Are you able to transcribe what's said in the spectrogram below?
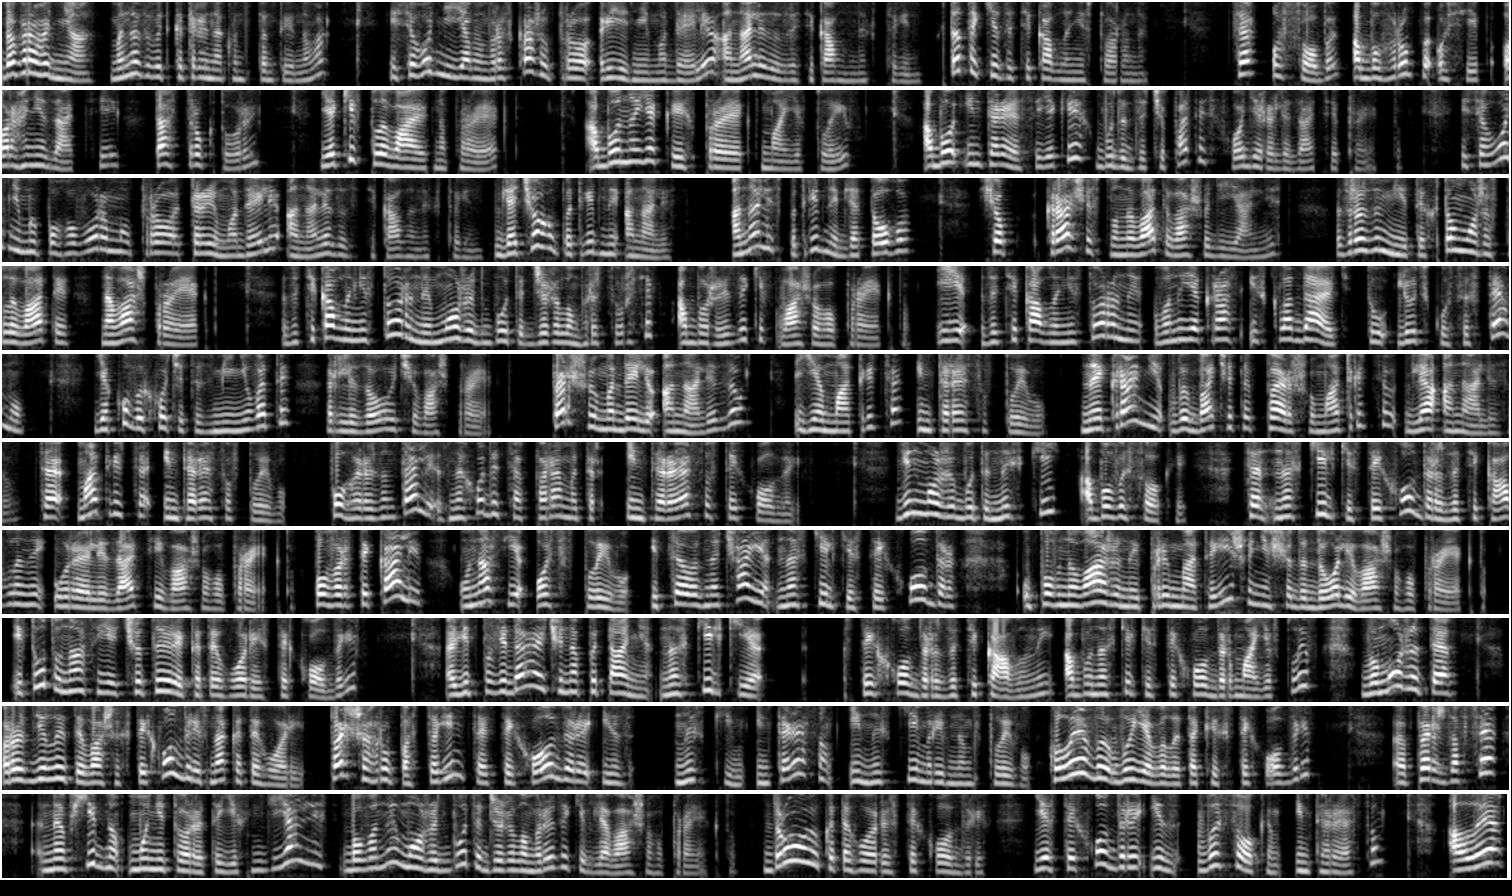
Доброго дня! Мене звуть Катерина Константинова, і сьогодні я вам розкажу про різні моделі аналізу зацікавлених сторін. Хто такі зацікавлені сторони? Це особи або групи осіб, організації та структури, які впливають на проєкт, або на яких проєкт має вплив, або інтереси яких будуть зачіпатись в ході реалізації проєкту. І сьогодні ми поговоримо про три моделі аналізу зацікавлених сторін. Для чого потрібний аналіз? Аналіз потрібний для того, щоб краще спланувати вашу діяльність, зрозуміти, хто може впливати на ваш проєкт. Зацікавлені сторони можуть бути джерелом ресурсів або ризиків вашого проєкту. І зацікавлені сторони вони якраз і складають ту людську систему, яку ви хочете змінювати, реалізовуючи ваш проєкт. Першою моделлю аналізу є матриця інтересу впливу. На екрані ви бачите першу матрицю для аналізу. Це матриця інтересу впливу. По горизонталі знаходиться параметр інтересу стейкхолдерів. Він може бути низький або високий. Це наскільки стейкхолдер зацікавлений у реалізації вашого проєкту. По вертикалі у нас є ось впливу, і це означає, наскільки стейкхолдер уповноважений приймати рішення щодо долі вашого проєкту. І тут у нас є чотири категорії стейкхолдерів, відповідаючи на питання, наскільки стейкхолдер зацікавлений або наскільки стейкхолдер має вплив, ви можете розділити ваших стейкхолдерів на категорії. Перша група сторін це стейкхолдери із низьким інтересом і низьким рівнем впливу. Коли ви виявили таких стейкхолдерів, е, перш за все необхідно моніторити їхню діяльність, бо вони можуть бути джерелом ризиків для вашого проєкту. Другою категорією стейкхолдерів є стейкхолдери із високим інтересом, але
